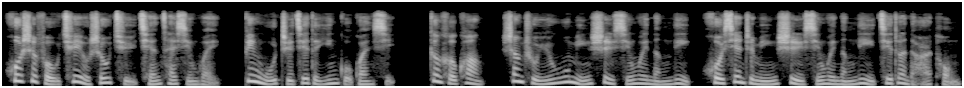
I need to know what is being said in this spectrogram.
或是否确有收取钱财行为，并无直接的因果关系。更何况，尚处于无民事行为能力或限制民事行为能力阶段的儿童。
